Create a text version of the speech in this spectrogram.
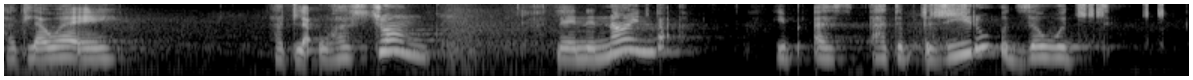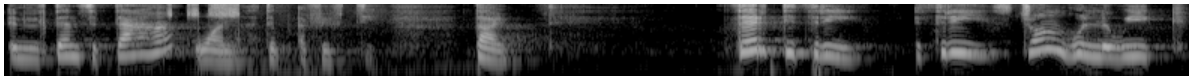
هتلاقوها إيه؟ هتلاقوها strong لأن ال 9 بقى يبقى هتبقى 0 وتزود ال tens بتاعها 1 هتبقى 50 طيب 33 3 strong ولا weak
